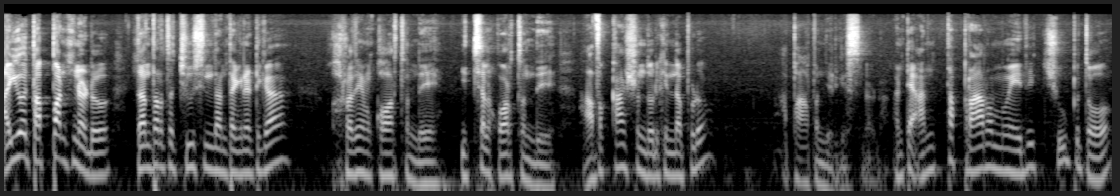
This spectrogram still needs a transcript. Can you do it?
అయ్యో తప్పు అంటున్నాడు దాని తర్వాత చూసిన దాని తగినట్టుగా హృదయం కోరుతుంది ఇచ్చలు కోరుతుంది. అవకాశం దొరికినప్పుడు ఆ పాపం జరిగిస్తున్నాడు. అంటే అంత ప్రారంభమయ్యేది చూపుతో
